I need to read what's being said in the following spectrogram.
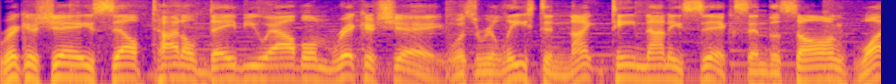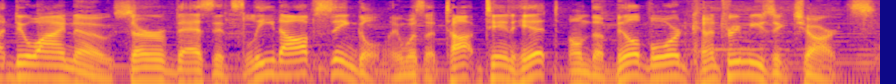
Ricochet's self titled debut album, Ricochet, was released in 1996, and the song What Do I Know served as its lead off single and was a top 10 hit on the Billboard country music charts.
